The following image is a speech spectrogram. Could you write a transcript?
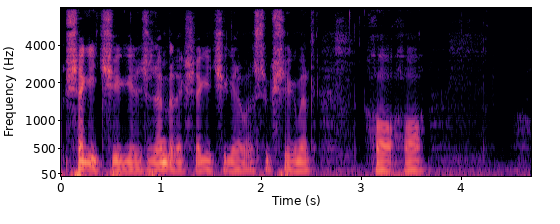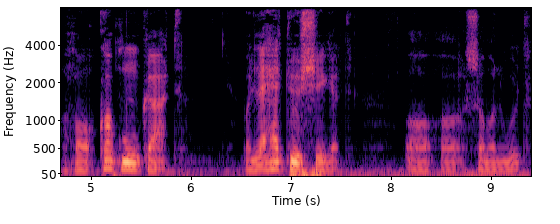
segítségére és az emberek segítségére van szükség, mert ha, ha, ha kap munkát, vagy lehetőséget a, a szabadult,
